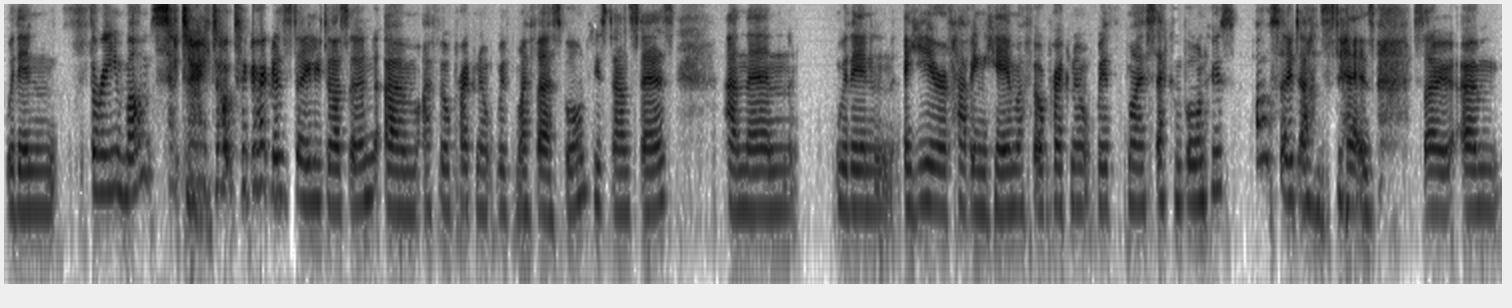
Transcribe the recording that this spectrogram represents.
within three months of doing Dr. Greger's Daily Dozen, um, I feel pregnant with my firstborn, who's downstairs, and then within a year of having him, I feel pregnant with my secondborn, who's also downstairs. So um,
